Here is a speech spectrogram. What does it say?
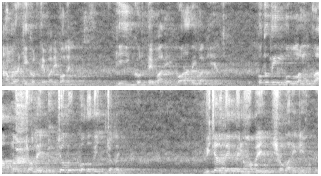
আমরা কি করতে পারি বলেন? কি করতে পারি? করারই বা কি আছে? কতদিন বললাম, আপনার চলে, চলুক, কতদিন চলে। বিচার একদিন হবেই, সবারই হবে।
